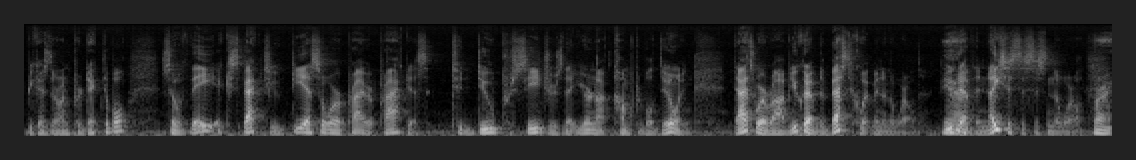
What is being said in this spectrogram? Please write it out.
because they're unpredictable. So if they expect you, DSO or private practice, to do procedures that you're not comfortable doing, that's where Rob, you could have the best equipment in the world. You could have the nicest assistant in the world. Right.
